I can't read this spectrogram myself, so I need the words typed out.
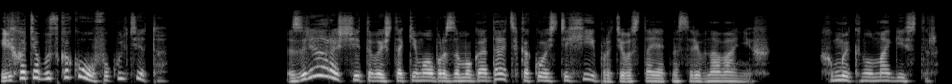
«Или хотя бы с какого факультета?» «Зря рассчитываешь таким образом угадать, какой стихии противостоять на соревнованиях», — хмыкнул магистр.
